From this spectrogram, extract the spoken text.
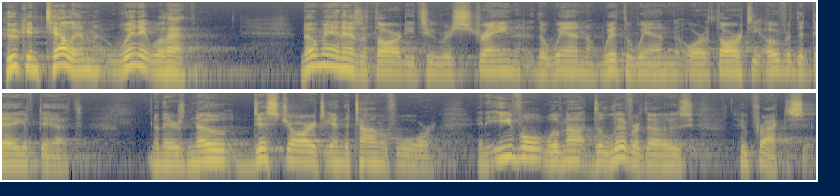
who can tell him when it will happen? No man has authority to restrain the wind with the wind or authority over the day of death. And there's no discharge in the time of war, and evil will not deliver those who practice it.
